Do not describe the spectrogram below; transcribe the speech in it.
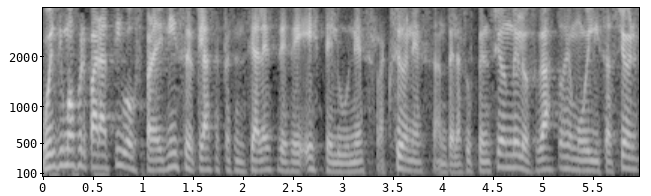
Últimos preparativos para el inicio de clases presenciales desde este lunes, reacciones ante la suspensión de los gastos de movilización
